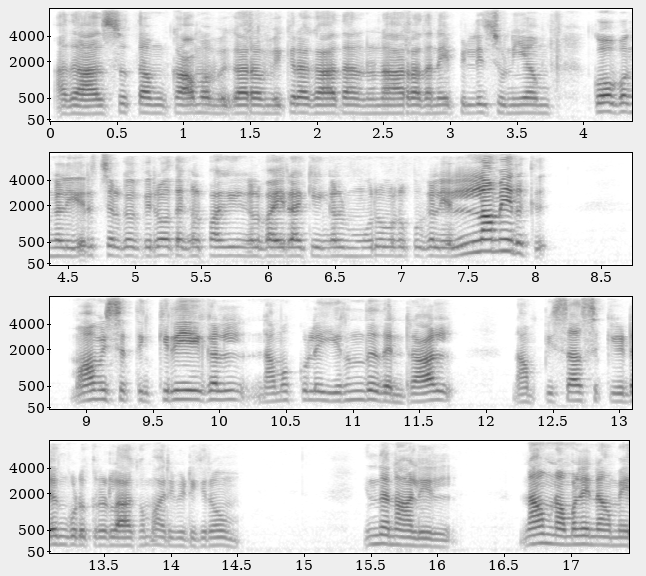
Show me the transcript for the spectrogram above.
அது அசுத்தம் காம விகாரம் விக்கிரகாதன ஆராதனை பில்லி சுனியம் கோபங்கள் எரிச்சல்கள் விரோதங்கள் பகைகள் வைராக்கியங்கள் முறுமுறுப்புகள் எல்லாமே இருக்குது மாமிசத்தின் கிரியைகள் நமக்குள்ளே இருந்ததென்றால் நாம் பிசாசுக்கு இடம் கொடுக்கிறவர்களாக மாறிவிடுகிறோம். இந்த நாளில் நாம் நம்மளை நாமே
